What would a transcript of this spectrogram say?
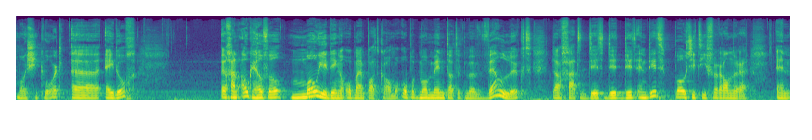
mooi chic woord, uh, edoch er gaan ook heel veel mooie dingen op mijn pad komen. Op het moment dat het me wel lukt, dan gaat dit, dit, dit en dit positief veranderen. En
